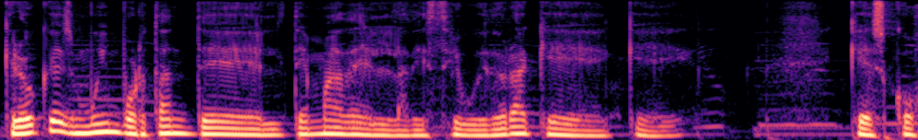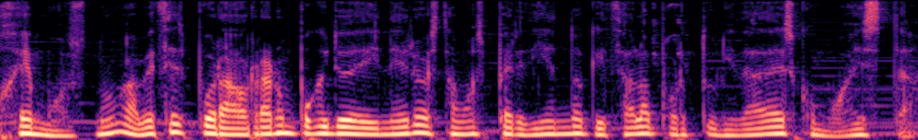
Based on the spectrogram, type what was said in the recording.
creo que es muy importante el tema de la distribuidora que, que, escogemos. ¿no? A veces por ahorrar un poquito de dinero estamos perdiendo quizá oportunidades como esta.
